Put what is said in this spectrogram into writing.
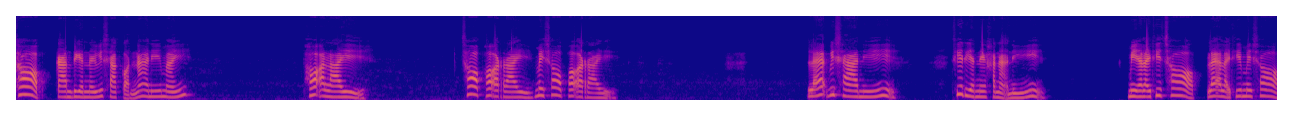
ชอบการเรียนในวิชาก่อนหน้านี้ไหม เพราะอะไร ชอบเพราะอะไร ไม่ชอบเพราะอะไร และวิชานี้ที่เรียนในขณะนี้ มีอะไรที่ชอบและอะไรที่ไม่ชอบ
